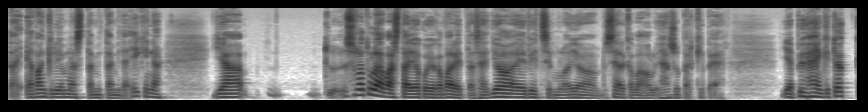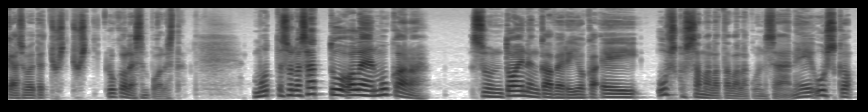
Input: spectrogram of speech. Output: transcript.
tai evankeliumasta tai mitä ikinä ja sulla tulee vastaan joku, joka valittaa se, että joo, ei vitsi, mulla on joo, selkä vaan ollut ihan superkipeä. ja pyhä henki tökkää sua, että rukoile sen puolesta. Mutta sulla sattuu oleen mukana sun toinen kaveri, joka ei usko samalla tavalla kuin sä. Ne ei usko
